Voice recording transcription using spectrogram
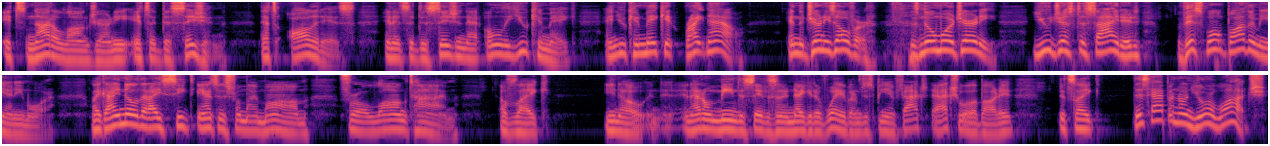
it's not a long journey, it's a decision. That's all it is. And it's a decision that only you can make. And you can make it right now. And the journey's over. There's no more journey. You just decided this won't bother me anymore. Like, I know that I seeked answers from my mom for a long time of like, you know, and, and I don't mean to say this in a negative way, but I'm just being fact, actual about it. It's like, this happened on your watch.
